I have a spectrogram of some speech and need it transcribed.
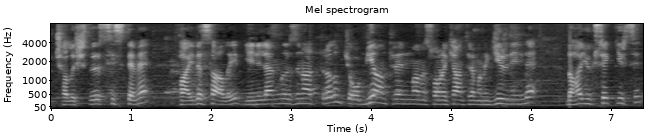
bu çalıştığı sisteme fayda sağlayıp yenilenme hızını arttıralım ki o bir antrenmanın sonraki antrenmana girdiğinde daha yüksek girsin.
